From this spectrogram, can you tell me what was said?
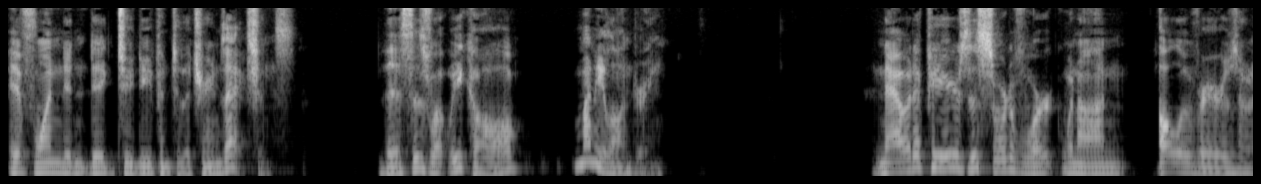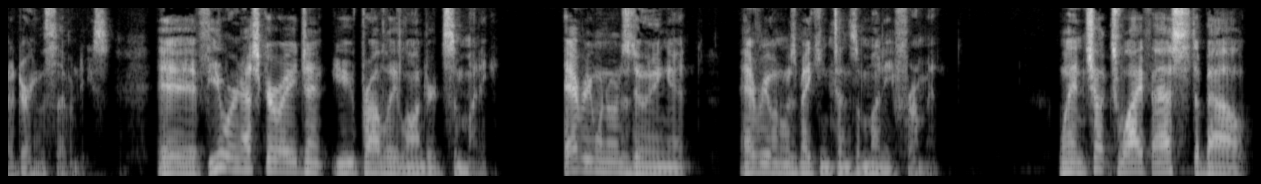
if one didn't dig too deep into the transactions. This is what we call money laundering. Now it appears this sort of work went on all over Arizona during the 70s. If you were an escrow agent, you probably laundered some money. Everyone was doing it. Everyone was making tons of money from it. When Chuck's wife asked about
